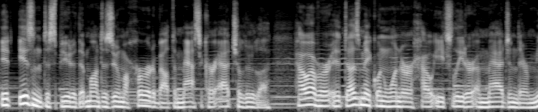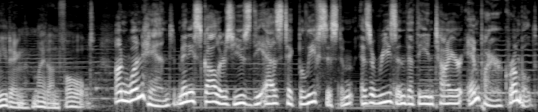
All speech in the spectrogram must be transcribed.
It isn't disputed that Montezuma heard about the massacre at Cholula. However, it does make one wonder how each leader imagined their meeting might unfold. On one hand, many scholars use the Aztec belief system as a reason that the entire empire crumbled.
